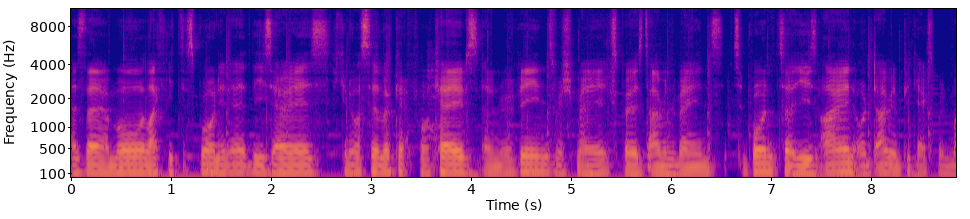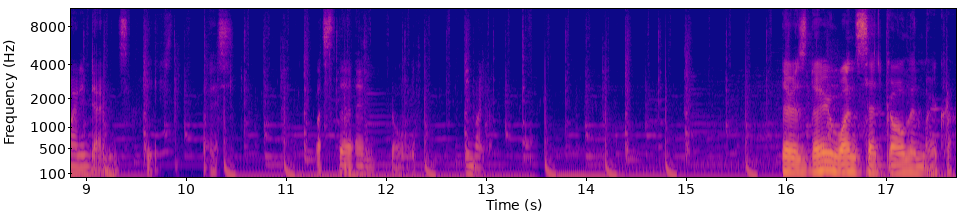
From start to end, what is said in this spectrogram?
As they are more likely to spawn in these areas, you can also look at for caves and ravines which may expose diamond veins. It's important to use iron or diamond pickaxe when mining diamonds. Okay, nice. What's the end goal in Minecraft? There is no one set goal in Minecraft,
